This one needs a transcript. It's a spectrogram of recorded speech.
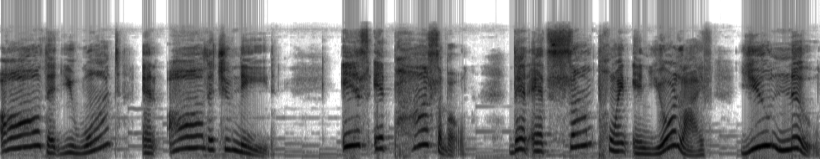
all that you want and all that you need. Is it possible that at some point in your life you knew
